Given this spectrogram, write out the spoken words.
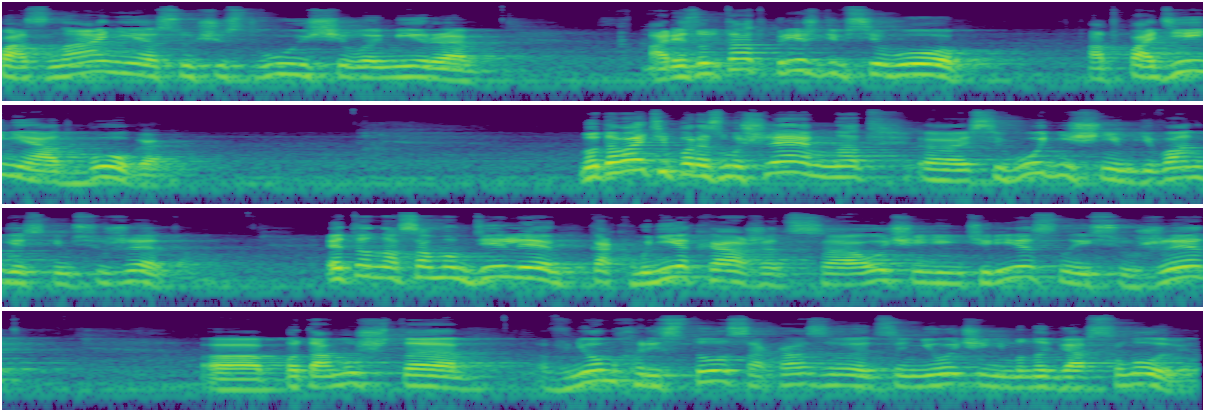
познания существующего мира, а результат прежде всего от падения от Бога. Но давайте поразмышляем над э, сегодняшним евангельским сюжетом. Это на самом деле, как мне кажется, очень интересный сюжет, э, потому что в нем Христос оказывается не очень многословен.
